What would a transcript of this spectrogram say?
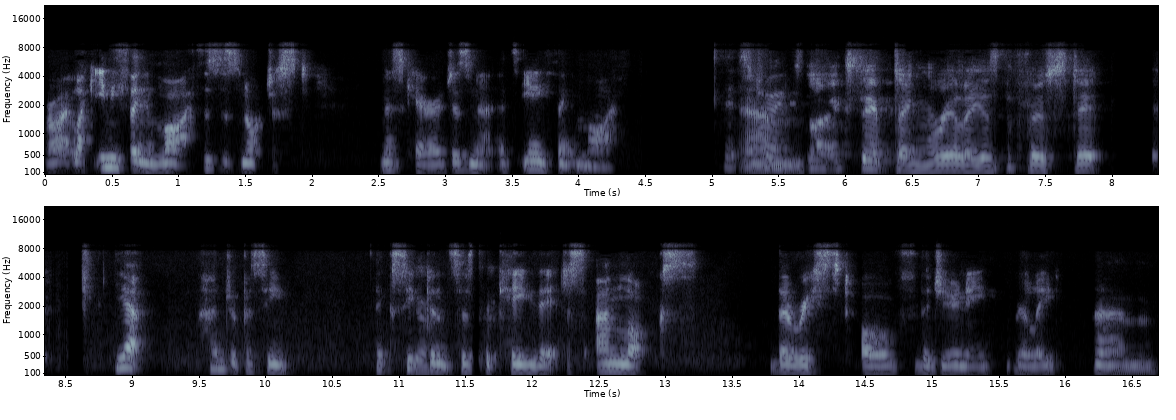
right? Like anything in life. This is not just miscarriage, isn't it? It's anything in life. It's um, true. So accepting really is the first step. Yeah, hundred percent. Acceptance yeah. is the key that just unlocks the rest of the journey, really. Um,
